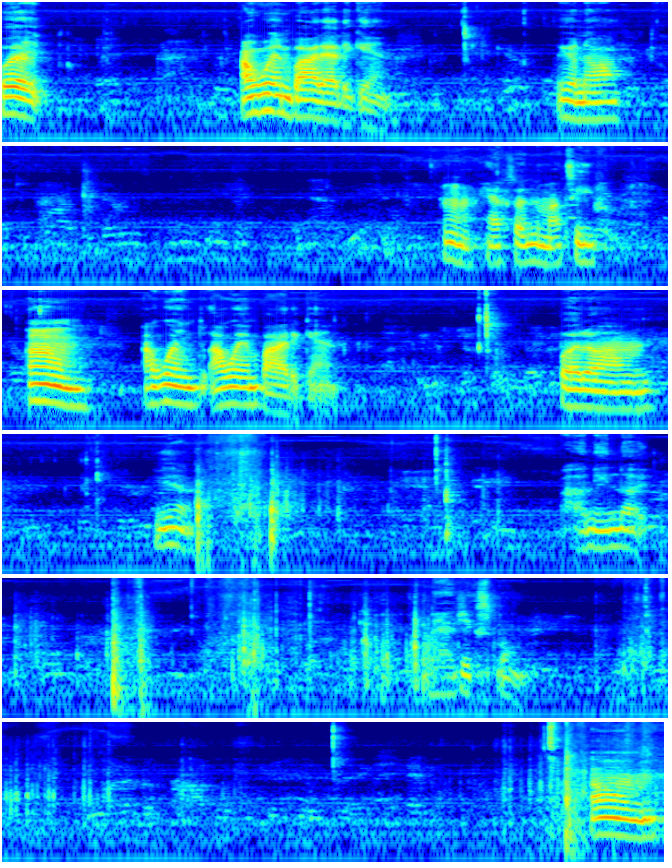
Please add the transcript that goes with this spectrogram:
But I wouldn't buy that again. You know. Mm, have something in my teeth. Um, I wouldn't I wouldn't buy it again. But um yeah. Honey nut. Magic spoon. Um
